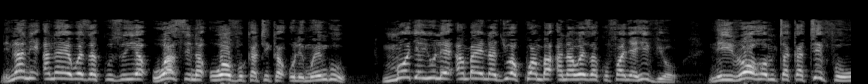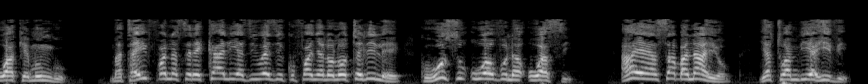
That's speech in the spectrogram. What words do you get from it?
ni nani anayeweza kuzuia uasi na uovu katika ulimwengu mmoja yule ambaye najua kwamba anaweza kufanya hivyo ni roho mtakatifu wake mungu. Mataifa na serikali haziwezi kufanya lolote lile kuhusu uovu na uasi. Aya ya saba nayo yatuambia hivi.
